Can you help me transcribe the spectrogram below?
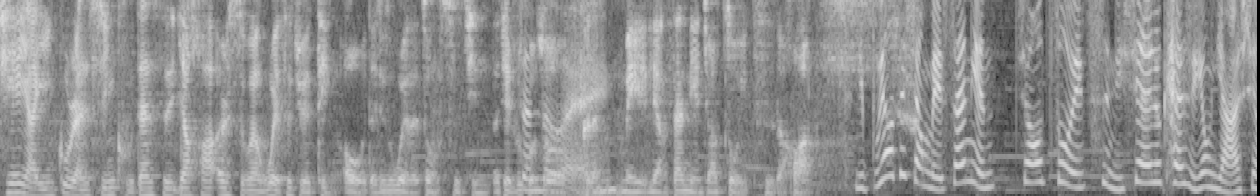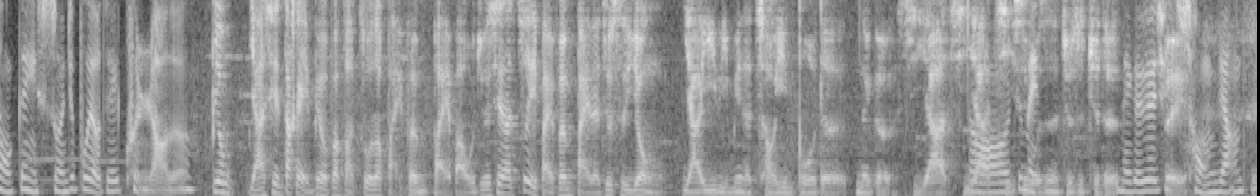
切牙龈固然辛苦，但是要花二十万，我也是觉得挺呕的，就是为了这种事情。而且如果说可能每两三年就要做一次的话。你不要再想每三年就要做一次，你现在就开始用牙线，我跟你说，你就不会有这些困扰了。用牙线大概也没有办法做到百分百吧？我觉得现在最百分百的就是用牙医里面的超音波的那个洗牙洗牙器，哦、所以我真的就是觉得每个月去冲这样子。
